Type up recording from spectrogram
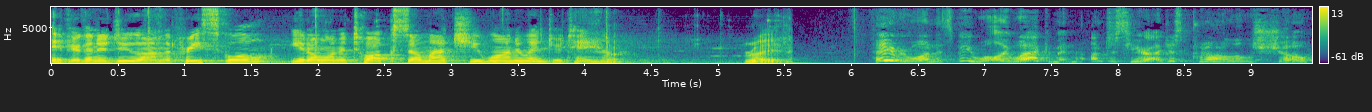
If you're going to do on the preschool, you don't want to talk so much, you want to entertain them. Right. Hey everyone, it's me, Wally Wackiman. I'm just here. I just put on a little show.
